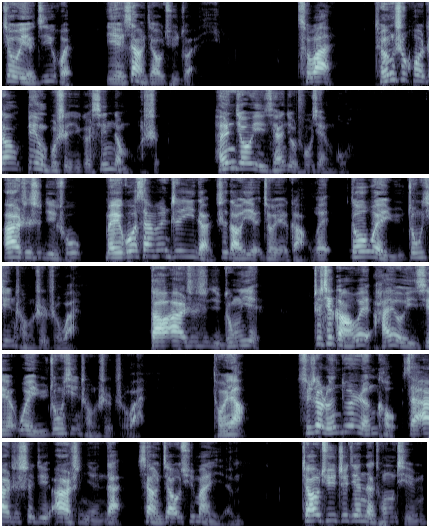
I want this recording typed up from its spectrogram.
就业机会也向郊区转移。此外，城市扩张并不是一个新的模式，很久以前就出现过。二十世纪初。美国三分之一的制造业就业岗位都位于中心城市之外。到二十世纪中叶，这些岗位还有一些位于中心城市之外。同样，随着伦敦人口在二十世纪二十年代向郊区蔓延，郊区之间的通勤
